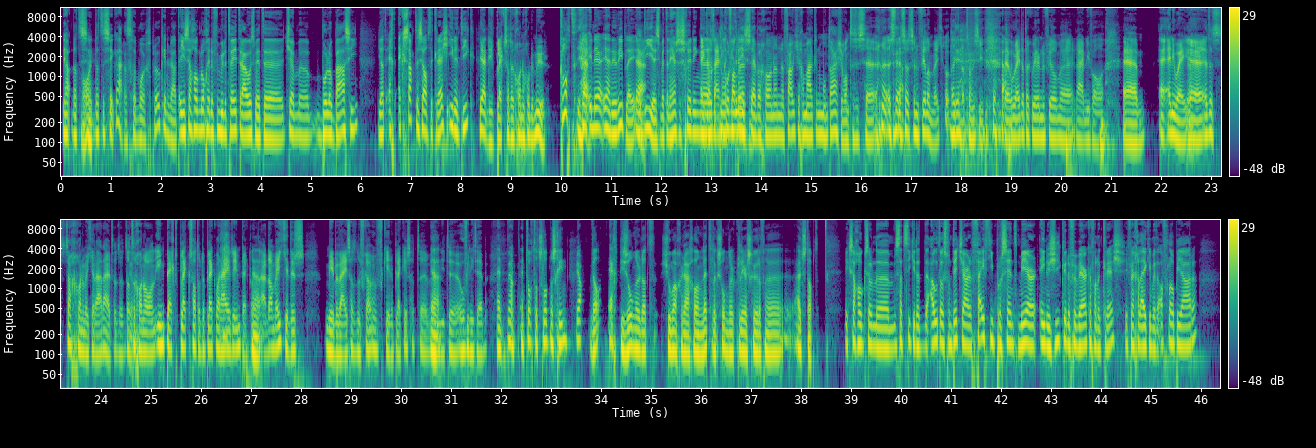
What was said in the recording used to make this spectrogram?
dat is, Mooi. eh, dat is. Ja, dat is mooi gesproken inderdaad. En je zag ook nog in de Formule 2 trouwens met eh Cem uh, Bolokbasi. Die had echt exact dezelfde crash, identiek. Ja, die plek zat ook gewoon nog op de muur. Klopt. Ja, Ja. in, de, ja, de replay. Ja. En die is met een hersenschudding. ik eh, dacht eigenlijk van, eh, racen. ze hebben gewoon een foutje gemaakt in de montage, want het is, eh, het is Ja. een film, weet je wel, dat je Ja. dat zo ziet. Eh, hoe heet dat ook weer in een film? Eh, nou, in ieder geval. ehm, eh, anyway, Ja. eh, het, het zag er gewoon een beetje raar uit. Dat, dat Ja. er gewoon al een impact plek zat op de plek waar hij de impact had. Ja. Nou, dan weet je dus meer bewijs dat het een, een verkeerde plek is. Dat eh, Ja. niet, eh, hoef je niet te hebben. En, Ja. en toch tot slot misschien Ja. wel echt bijzonder dat Schumacher daar gewoon letterlijk zonder kleerscheuren van, eh, uitstapt. Ik zag ook zo'n ehm, statistiekje dat de auto's van dit jaar 15% meer energie kunnen verwerken van een crash. In vergelijking met de afgelopen jaren.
